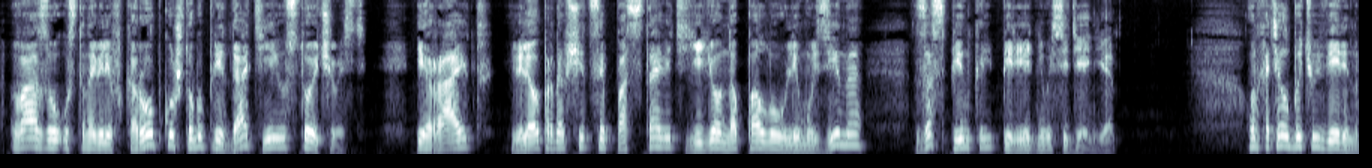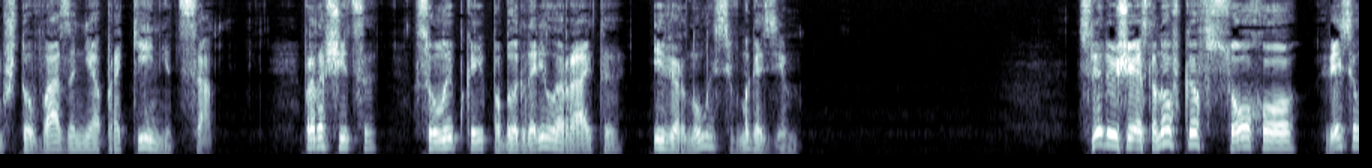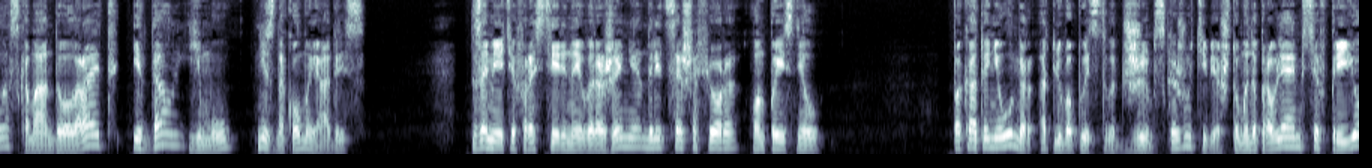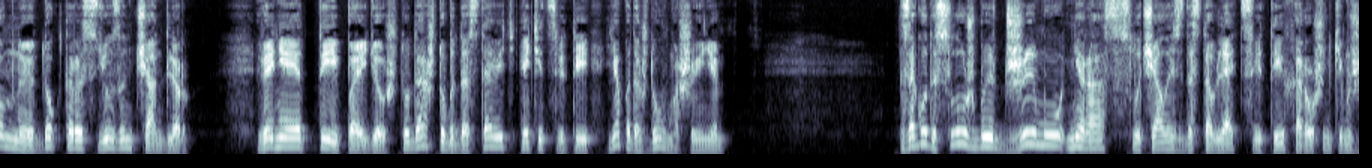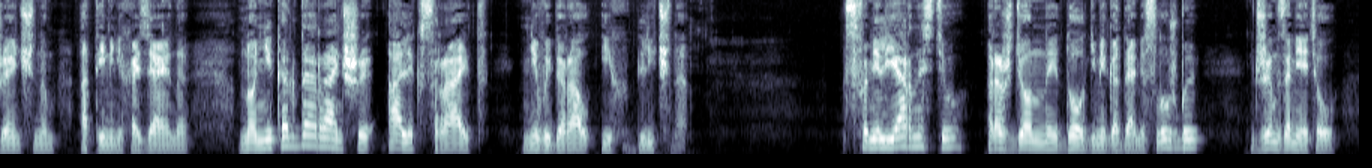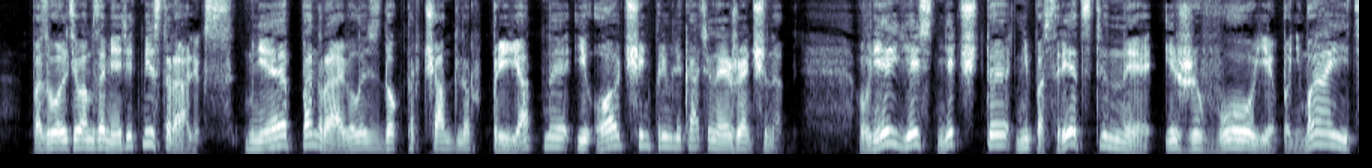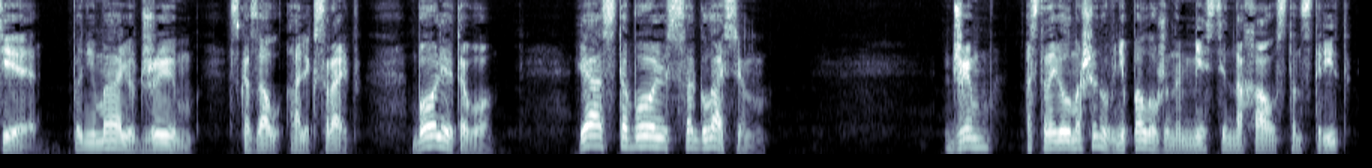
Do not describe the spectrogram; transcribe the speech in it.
Вазу установили в коробку, чтобы придать ей устойчивость, и Райт велел продавщице поставить ее на полу лимузина за спинкой переднего сиденья. Он хотел быть уверенным, что ваза не опрокинется. Продавщица с улыбкой поблагодарила Райта и вернулась в магазин. «Следующая остановка в Сохо», — весело скомандовал Райт и дал ему незнакомый адрес. Заметив растерянное выражение на лице шофера, он пояснил. Пока ты не умер от любопытства, Джим, скажу тебе, что мы направляемся в приемную доктора Сьюзен Чандлер. Вернее, ты пойдешь туда, чтобы доставить эти цветы. Я подожду в машине. За годы службы Джиму не раз случалось доставлять цветы хорошеньким женщинам от имени хозяина, но никогда раньше Алекс Райт не выбирал их лично. С фамильярностью, рожденной долгими годами службы, Джим заметил. «Позвольте вам заметить, мистер Алекс, мне понравилась доктор Чандлер, приятная и очень привлекательная женщина. В ней есть нечто непосредственное и живое, понимаете?» «Понимаю, Джим», — сказал Алекс Райт. «Более того, я с тобой согласен». Джим остановил машину в неположенном месте на Хаустон-стрит,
